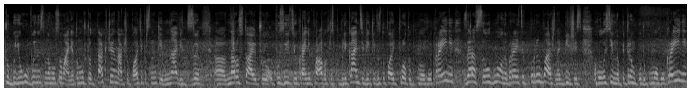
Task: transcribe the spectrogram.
щоб його винесли на голосування, тому що так чи інакше в палаті представників навіть з е, наростаючою опозицією крайні правих республіканців, які виступають проти допомоги Україні, зараз все одно набирається переважна більшість голосів на підтримку допомоги Україні.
